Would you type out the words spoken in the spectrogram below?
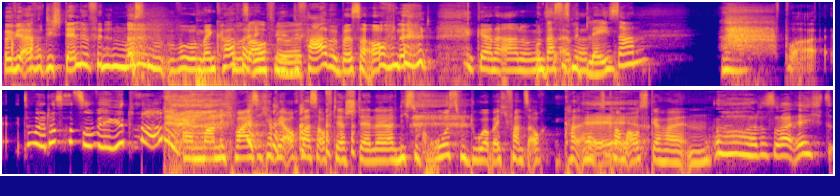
weil wir einfach die Stelle finden mussten, wo mein Körper irgendwie aufhört. die Farbe besser aufnimmt. Keine Ahnung. Und was ist mit einfach- Lasern? Boah, du, das hat so weh getan. Oh Mann, ich weiß, ich habe ja auch was auf der Stelle. Nicht so groß wie du, aber ich fand's auch, hab's kaum ausgehalten. Oh, das war echt,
